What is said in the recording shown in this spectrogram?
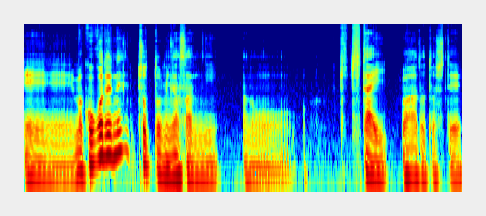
えーまあ、ここでねちょっと皆さんにあの聞きたいワードとして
